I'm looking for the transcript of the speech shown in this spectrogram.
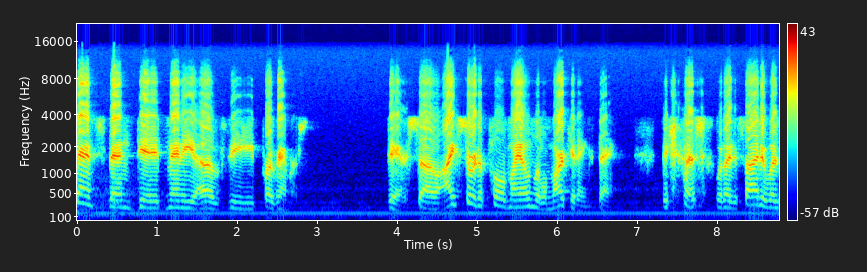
sense than did many of the programmers there. So I sort of pulled my own little marketing thing because what I decided was,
